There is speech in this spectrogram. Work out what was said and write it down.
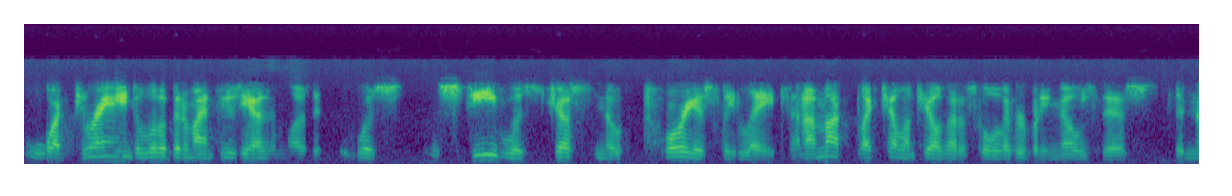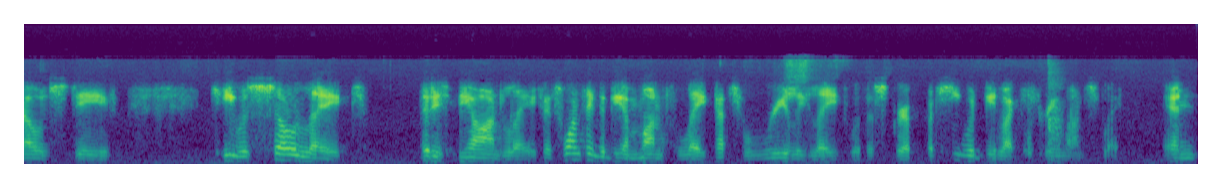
what drained a little bit of my enthusiasm was it was Steve was just notoriously late, and I'm not like telling tales out of school. Everybody knows this that knows Steve. He was so late that he's beyond late. It's one thing to be a month late. That's really late with a script, but he would be like three months late. And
